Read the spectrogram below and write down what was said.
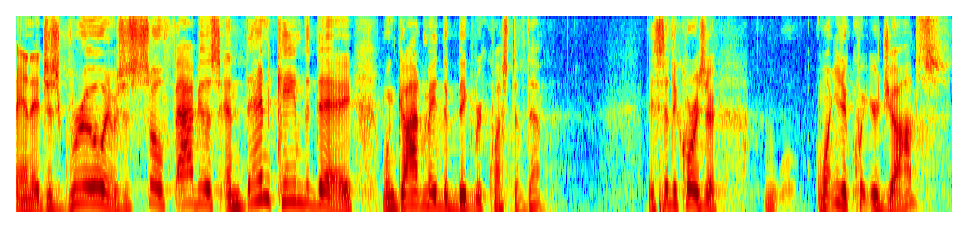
And it just grew. And it was just so fabulous. And then came the day when God made the big request of them. They said to Corey, Sir, I want you to quit your jobs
